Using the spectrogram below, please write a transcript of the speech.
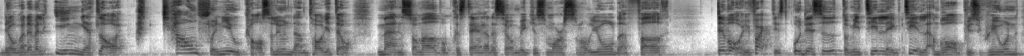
då var det väl inget lag, kanske Newcastle undantaget då, men som överpresterade så mycket som Arsenal gjorde. För det var ju faktiskt, och dessutom i tillägg till en bra position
